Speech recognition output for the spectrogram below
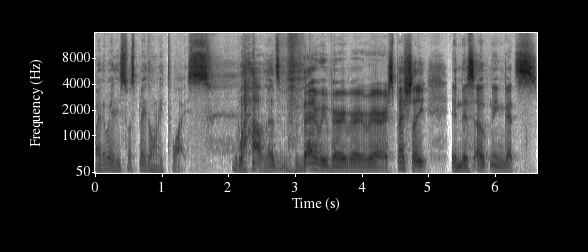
by the way, this was played only twice. Wow, that's very, very, very rare, especially in this opening that's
